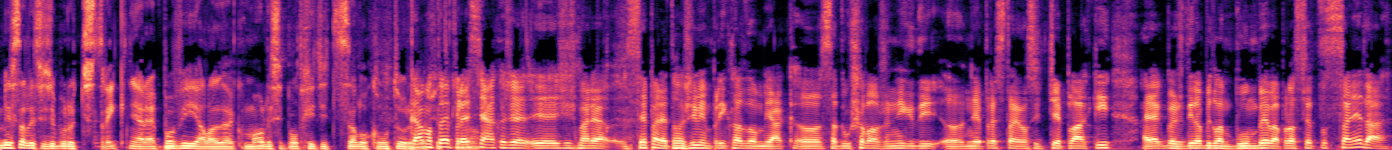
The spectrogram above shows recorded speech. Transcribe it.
mysleli si, že budú striktne repoví, ale tak mohli si podchytiť celú kultúru. Kámo, to je presne no. ako, že Ježiš Maria Separe toho živým príkladom, jak uh, sa dušoval, že nikdy uh, neprestane nosiť tepláky a jak bude vždy robiť len bumbev a prostě to sa nedá.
